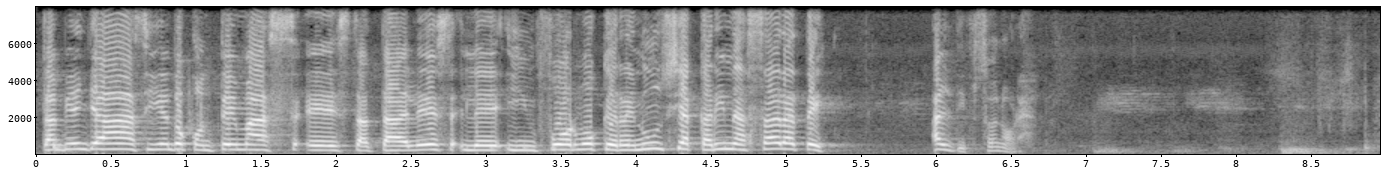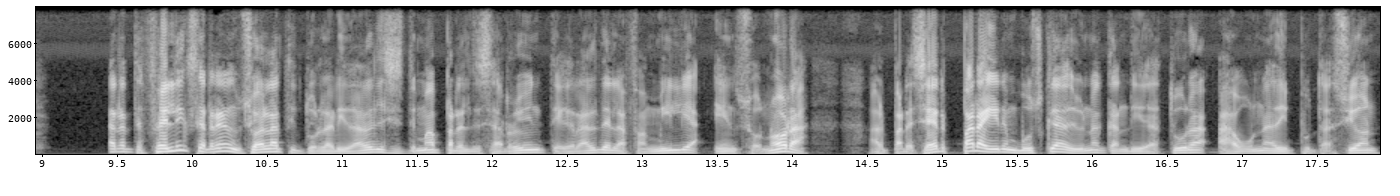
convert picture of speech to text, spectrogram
también ya siguiendo con temas estatales, le informo que renuncia Karina Zárate al DIF Sonora. Félix renunció a la titularidad del Sistema para el Desarrollo Integral de la Familia en Sonora, al parecer para ir en búsqueda de una candidatura a una diputación.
